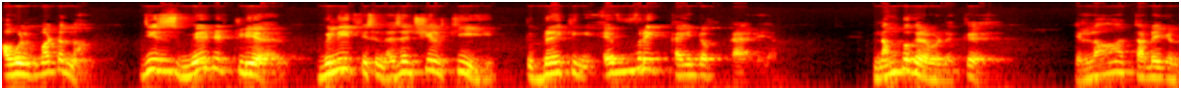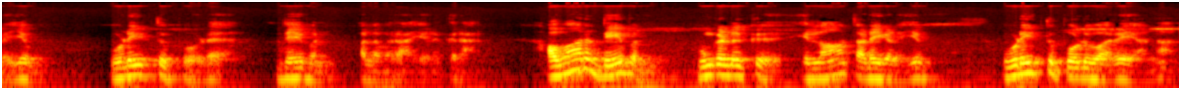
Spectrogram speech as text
அவங்களுக்கு மட்டும்தான். Jesus made it clear belief is an essential key to breaking every kind of barrier நம்புகிறவனுக்கு எல்லா தடைகளையும் உடைத்து போட தேவன் வல்லவராக இருக்கிறார். அவ்வாறு தேவன் உங்களுக்கு எல்லா தடைகளையும் உடைத்து போடுவாரே ஆனால்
